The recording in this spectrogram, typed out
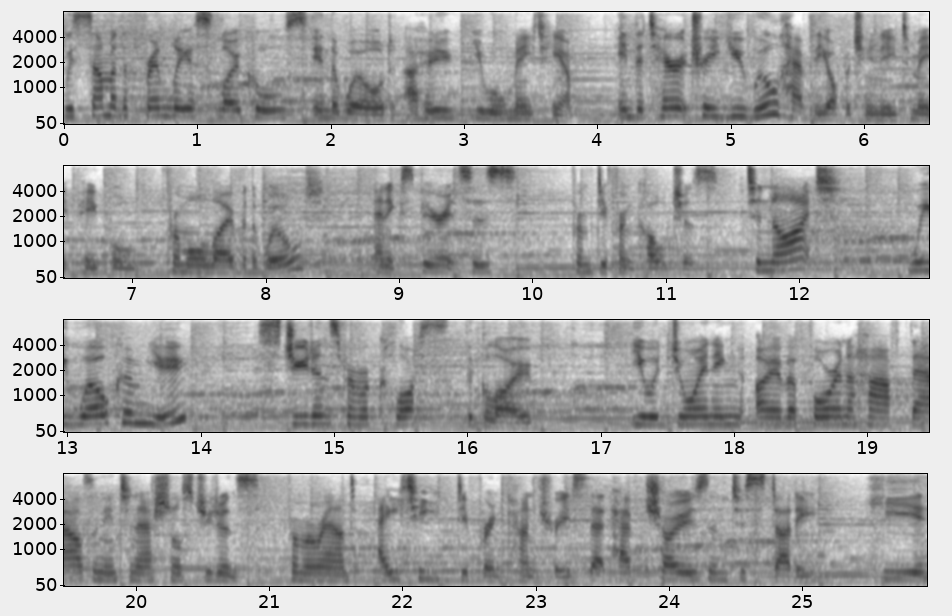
With some of the friendliest locals in the world are who you will meet here. In the Territory, you will have the opportunity to meet people from all over the world and experiences from different cultures. Tonight, we welcome you, students from across the globe. You are joining over 4,500 international students from around 80 different countries that have chosen to study here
